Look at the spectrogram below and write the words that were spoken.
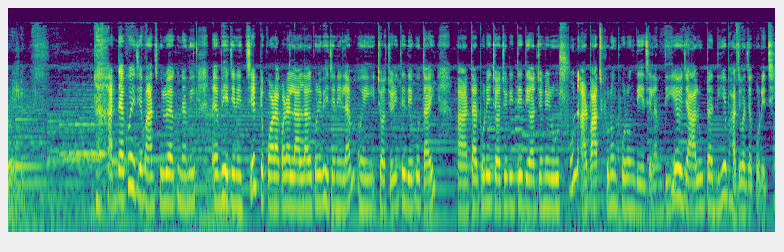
রইল। আর দেখো এই যে মাছগুলো এখন আমি ভেজে নিচ্ছি। একটু কড়া কড়া, লাল লাল করে ভেজে নিলাম। ওই চচড়িতে দেবো তাই। আর তারপরে চচড়িতে দেওয়ার জন্য রসুন আর পাঁচ ফোড়ন ফোড়ন দিয়েছিলাম। দিয়ে ওই যে আলুটা দিয়ে ভাজা ভাজা করেছি।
